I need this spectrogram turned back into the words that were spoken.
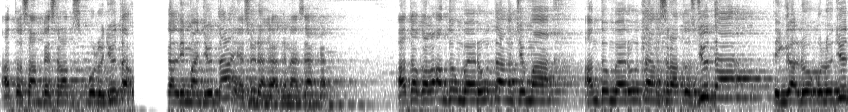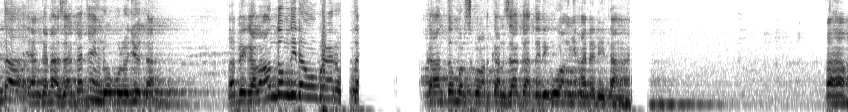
atau sampai 110 juta, 5 juta ya sudah enggak kena zakat. Atau kalau antum bayar hutang cuma antum bayar hutang 100 juta, tinggal 20 juta, yang kena zakatnya yang 20 juta. Tapi kalau antum tidak mau bayar hutang, maka antum harus keluarkan zakat dari uang yang ada di tangan. Paham?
